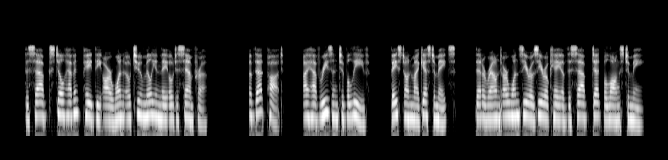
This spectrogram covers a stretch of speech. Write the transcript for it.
the SABC still haven't paid the R102 million they owe to Sampra. Of that pot, I have reason to believe, based on my guesstimates, that around R100k of the SAB debt belongs to me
